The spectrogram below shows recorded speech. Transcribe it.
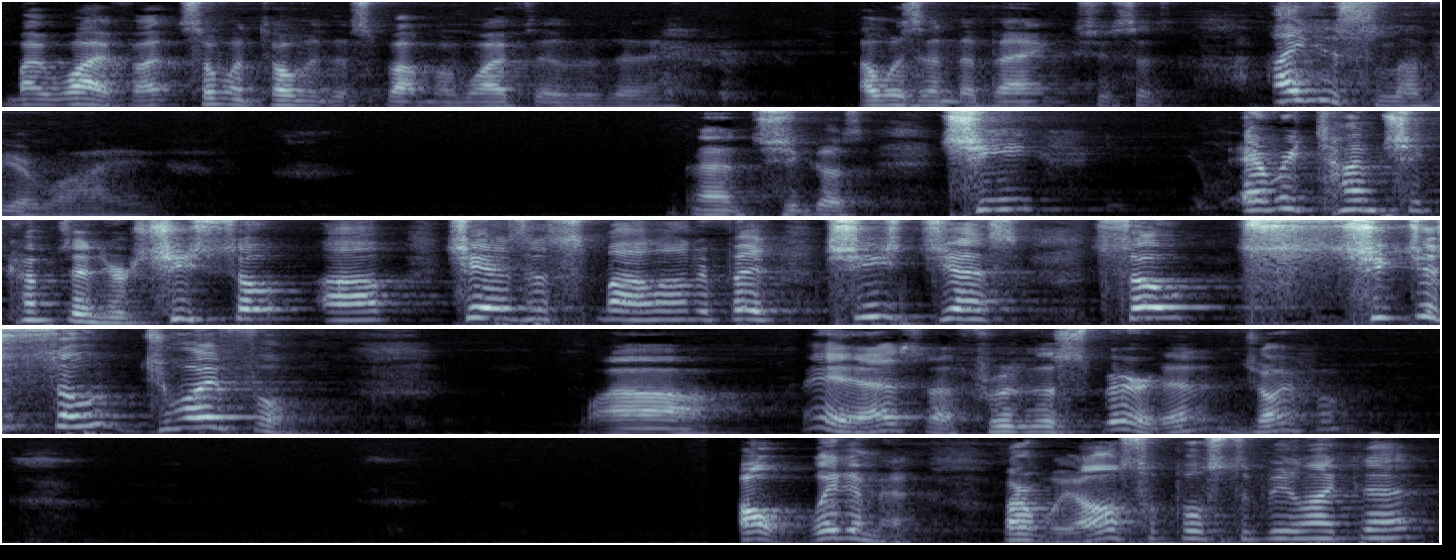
my wife, I, someone told me this about my wife the other day. I was in the bank. She says, I just love your wife. And she goes, she, every time she comes in here, she's so up. She has a smile on her face. She's just so, she's just so joyful. Wow. Hey, that's a fruit of the Spirit, isn't it? Joyful. Oh, wait a minute. Aren't we all supposed to be like that?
